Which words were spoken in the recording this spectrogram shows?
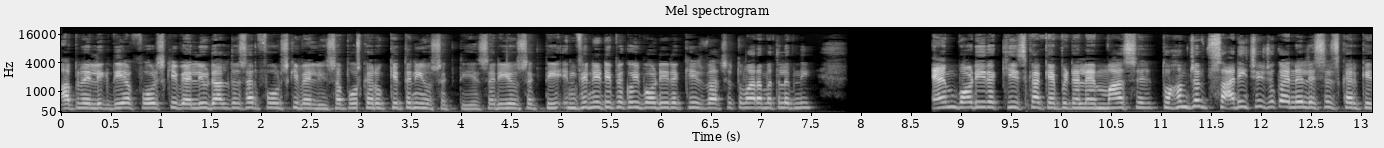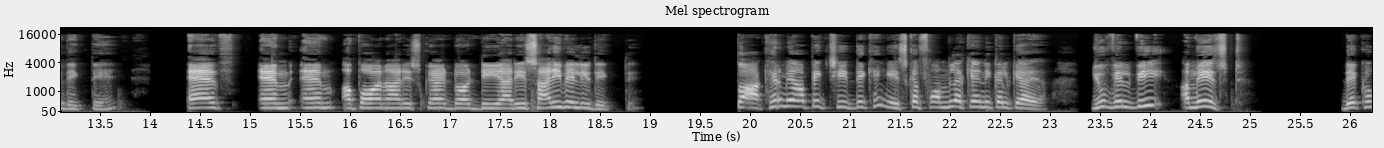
आपने लिख दिया फोर्स की वैल्यू डाल दो सर फोर्स की वैल्यू सपोज़ करो कितनी हो सकती है, सर ये हो सकती है। इन्फिनिटी पे कोई बॉडी रखी, इस बात से तुम्हारा मतलब नहीं। एम बॉडी रखी, इसका कैपिटल एम मास है। तो हम जब सारी चीज़ों का एनालिसिस करके देखते हैं F M M upon R square dot D R ये सारी वैल्यू देखते हैं। तो आखिर में आप एक चीज़ देखेंगे, इसका फॉर्मूला क्या निकल के आया? यू विल बी अमेज्ड देखो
